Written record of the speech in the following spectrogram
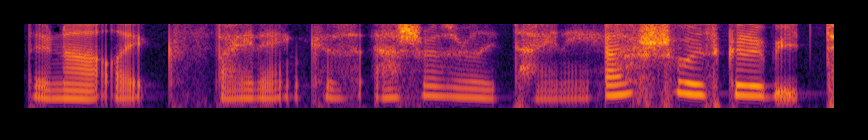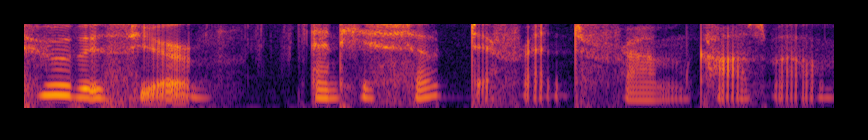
They're not like fighting because Astro is really tiny. Astro is to be two this year. And he's so different from Cosmo,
